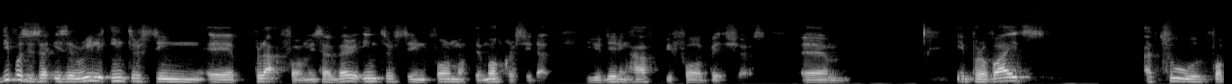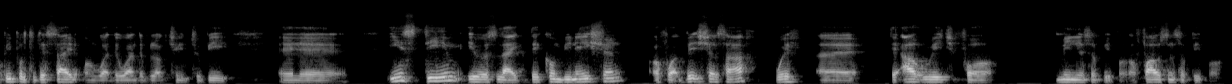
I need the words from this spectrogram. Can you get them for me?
is a, is a really interesting uh, platform. It's a very interesting form of democracy that you didn't have before BitShares. Um, it provides a tool for people to decide on what they want the blockchain to be. Uh, in Steem, it was like the combination of what BitShares have with uh, the outreach for millions of people or thousands of people.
